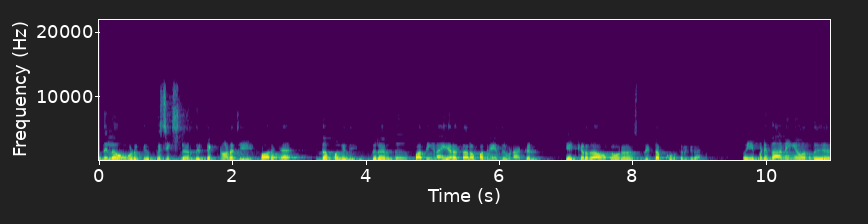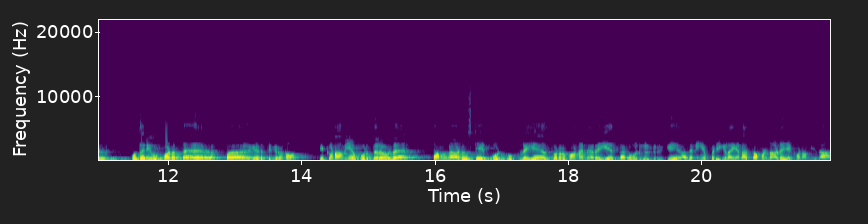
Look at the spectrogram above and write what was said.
இதில் உங்களுக்கு ஃபிசிக்ஸ்லேருந்து டெக்னாலஜி பாருங்க. இந்த பகுதி இதுலேருந்து பார்த்தீங்கன்னா ஏறத்தாழ பதினைந்து வினாக்கள் கேட்கிறதா அவங்க ஒரு ஸ்பிளிட் அப் கொடுத்துருக்குறாங்க. ஸோ இப்படி தான் நீங்கள் வந்து புதறிவு பாடத்தை இப்போ எடுத்துக்கிறணும். எக்கனாமியை பொறுத்தளவில் தமிழ்நாடு ஸ்டேட் போர்ட் புக்லேயே அது தொடர்பான நிறைய தகவல்கள் இருக்குது அதை நீங்கள் படிக்கலாம். ஏன்னா தமிழ்நாடு எக்கனாமி தான்.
